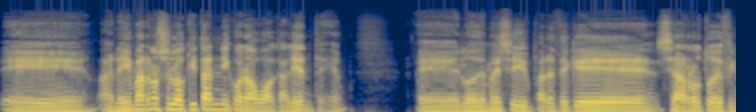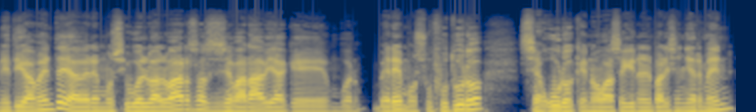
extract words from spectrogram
Eh, a Neymar no se lo quitan ni con agua caliente. ¿eh? Eh, lo de Messi parece que se ha roto definitivamente. Ya veremos si vuelve al Barça, si se va a Arabia, que bueno, veremos su futuro. Seguro que no va a seguir en el Paris Saint Germain.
